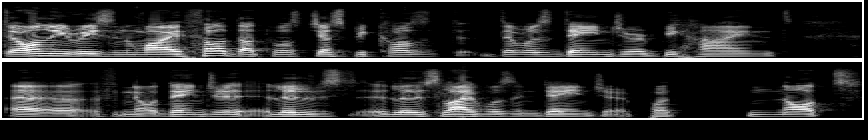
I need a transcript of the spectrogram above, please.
The only reason why I thought that was just because th- there was danger behind. Uh, no danger. Lilith's, Lilith's life was in danger, but not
